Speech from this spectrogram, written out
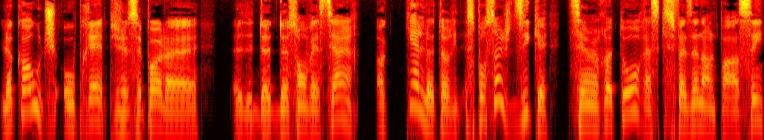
Le coach auprès, puis je ne sais pas, euh, de, son vestiaire a quelle autorité? C'est pour ça que je dis que c'est un retour à ce qui se faisait dans le passé.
